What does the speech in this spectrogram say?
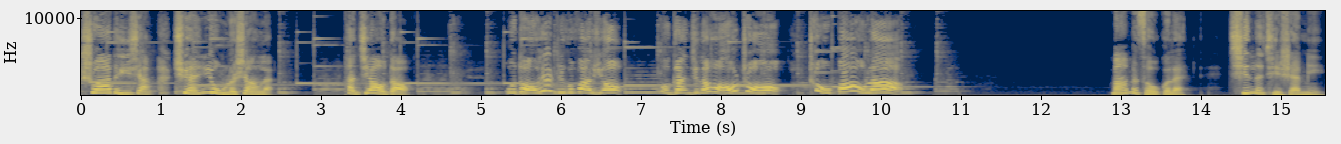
唰的一下全涌了上来。他叫道：“我讨厌这个发型，我看起来好丑，丑爆了！”妈妈走过来，亲了亲山米：“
